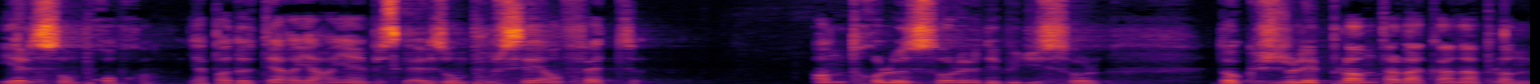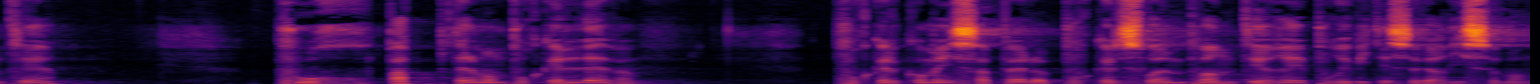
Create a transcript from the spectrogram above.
et elles sont propres. Il n'y a pas de terre, il n'y a rien, puisqu'elles ont poussé en fait entre le sol et le début du sol. Donc je les plante à la canne à planter, pas tellement pour qu'elles lèvent, pour qu'elles, comment il s'appelle, pour qu'elles soient un peu enterrées pour éviter ce verdissement.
